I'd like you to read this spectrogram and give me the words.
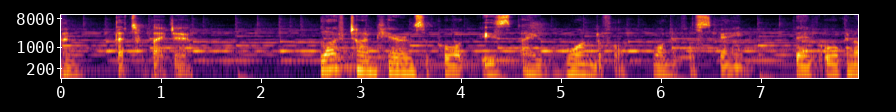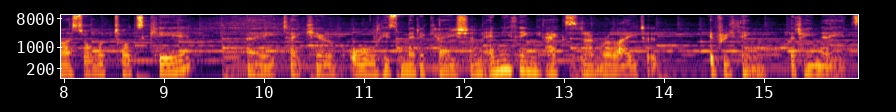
and that's what they do. Lifetime Care and Support is a wonderful, wonderful scheme. They've organised all of Todd's care they take care of all his medication, anything accident related, everything that he needs.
